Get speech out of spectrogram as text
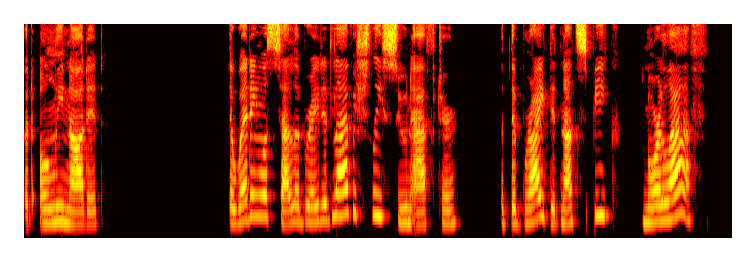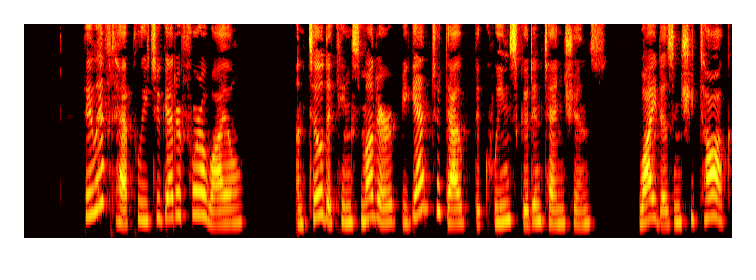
but only nodded. The wedding was celebrated lavishly soon after, but the bride did not speak nor laugh. They lived happily together for a while, until the king's mother began to doubt the queen's good intentions. Why doesn't she talk?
